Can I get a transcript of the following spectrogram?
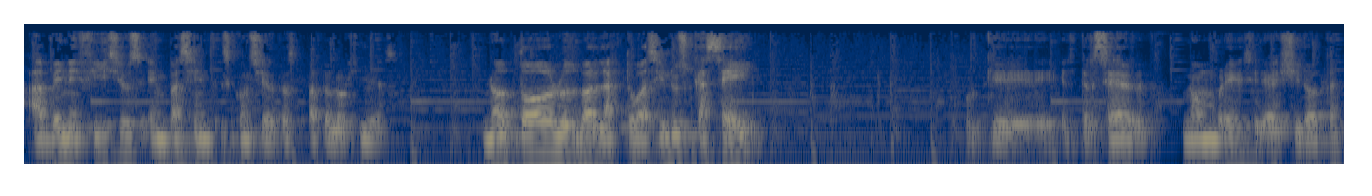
a beneficios en pacientes con ciertas patologías. No todos los lactobacillus casei, porque el tercer nombre sería shirota,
